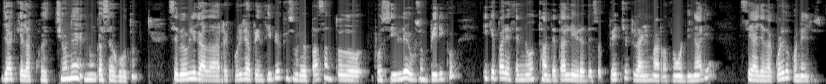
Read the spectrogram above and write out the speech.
ya que las cuestiones nunca se agotan. Se ve obligada a recurrir a principios que sobrepasan todo posible uso empírico y que parecen no obstante tan libres de sospecha que la misma razón ordinaria se halla de acuerdo con ellos.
